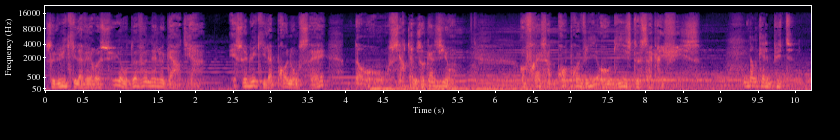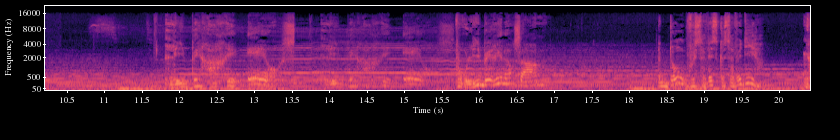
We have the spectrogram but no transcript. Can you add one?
celui qui l'avait reçue en devenait le gardien. Et celui qui la prononçait, dans certaines occasions, offrait sa propre vie en guise de sacrifice. Dans quel but? Liberare eos. Liberare eos. Pour libérer leurs âmes. Donc, vous savez ce que ça veut dire?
